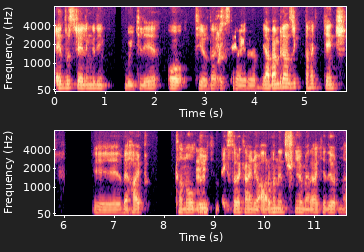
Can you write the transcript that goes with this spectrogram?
Edwards, Jalen Green bu ikiliyi o tier'da ekstra ayırıyorum. Ya ben birazcık daha genç e, ve hype kanı olduğu için ekstra kaynıyor. Arma ne düşünüyor merak ediyorum ben.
